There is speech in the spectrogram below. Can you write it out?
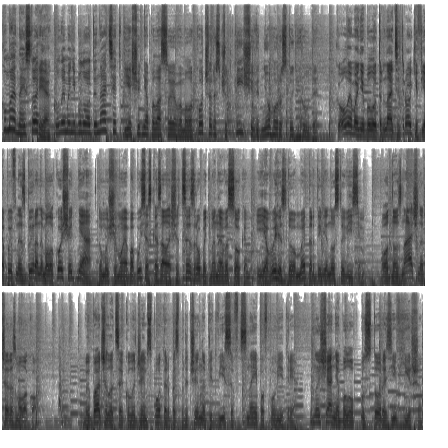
Кумедна історія. Коли мені було 11, я щодня пила соєве молоко через чутки, що від нього ростуть груди. Коли мені було 13 років, я пив незбиране молоко щодня, тому що моя бабуся сказала, що це зробить мене високим, і я виріс до 1,98 м. Однозначно через молоко. Ви бачили це, коли Джеймс Поттер безпричинно підвісив Снейпа в повітрі. Знущання було б у 100 разів гіршим.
